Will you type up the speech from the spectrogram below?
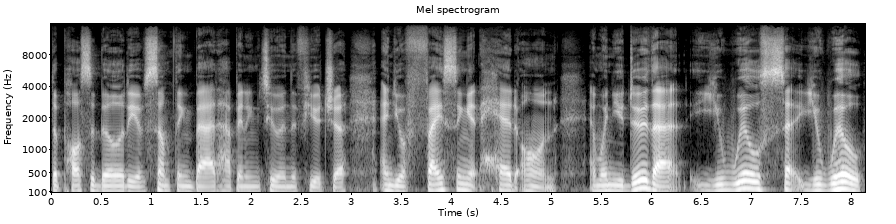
the possibility of something bad happening to you in the future and you're facing it head on. And when you do that you will set, you will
